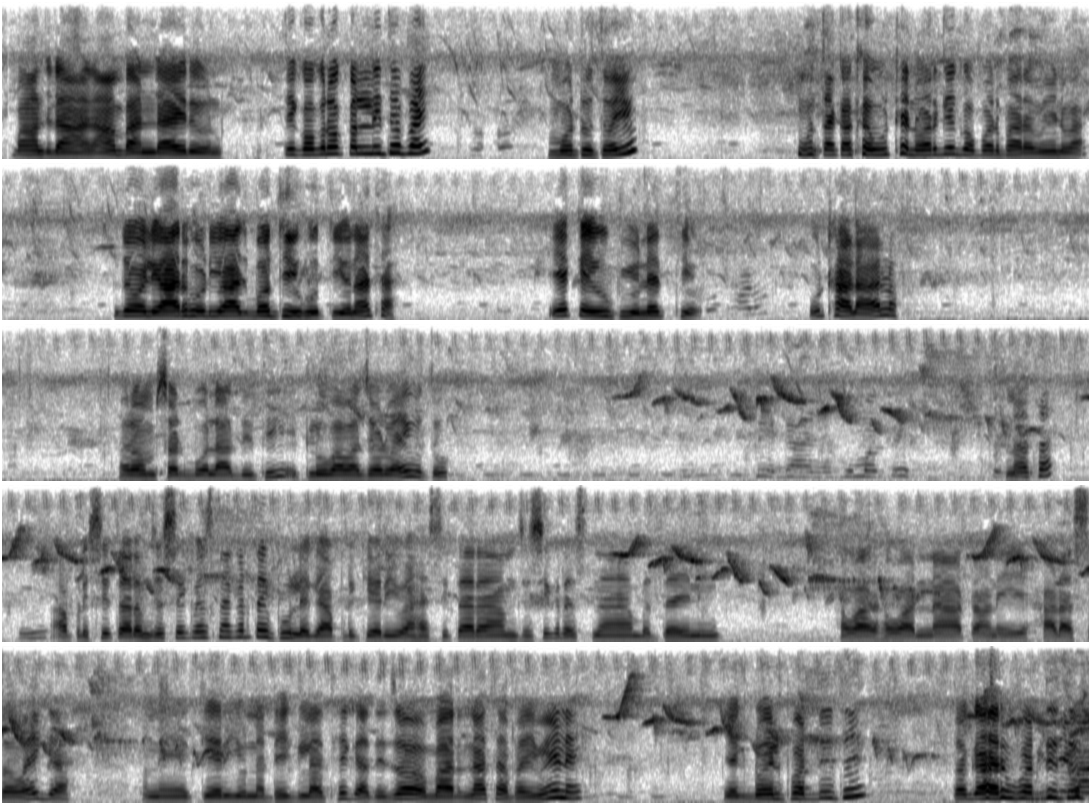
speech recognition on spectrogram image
પાંદડા આંબા ડાયરું. તે કોગરો કરી લીધો, ભાઈ? મોઢું ધોયું? હું તા કાકા ઉઠે ને વર્ગે ગો પર ભારો વીણવા. જો ઓલી આજ બધી હુતીયું ના થા. એકેય ઊભ્યું નથી થયું. ઉઠાડા, હાલો. રમસટ બોલા દીધી, એટલું વાવાઝોડું આવ્યું હતું. ના થાય? આપણે સીતારામ જય શ્રી કૃષ્ણ કરતા ભૂલે ગયા. આપણી કેરી વાહ સીતારામ જય શ્રી કૃષ્ણ બધાયની સવાર સવારના ટાણે સાડા છ ગયા અને કેરીઓના ઢેગલા થઈ ગયા. તે જો મારે નાથા ભાઈ વીણે એક ડોલ ભરી દીધી તગારું ભરી દીધું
